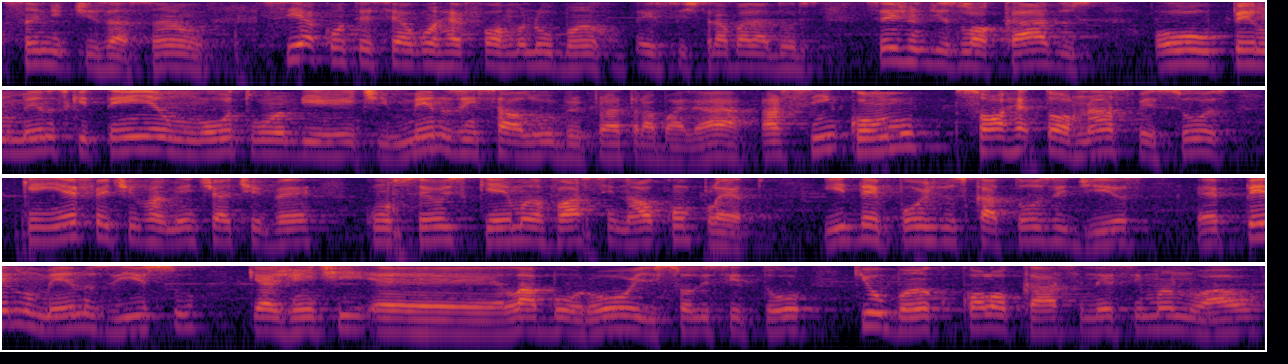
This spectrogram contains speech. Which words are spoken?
sanitização. Se acontecer alguma reforma no banco, esses trabalhadores sejam deslocados ou pelo menos que tenha um outro ambiente menos insalubre para trabalhar, assim como só retornar as pessoas quem efetivamente já tiver com seu esquema vacinal completo. E depois dos 14 dias, é pelo menos isso que a gente é, elaborou e solicitou que o banco colocasse nesse manual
